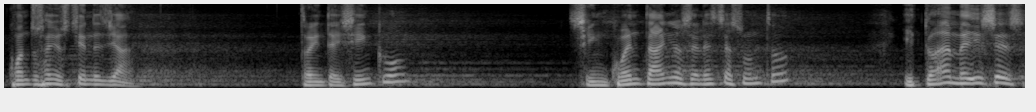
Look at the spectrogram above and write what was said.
¿Cuántos años tienes ya? ¿35? 50 años en este asunto y todavía me dices,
